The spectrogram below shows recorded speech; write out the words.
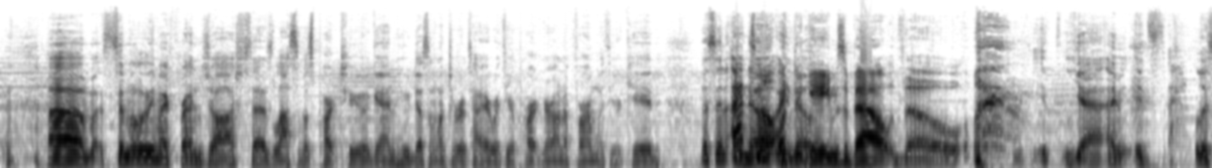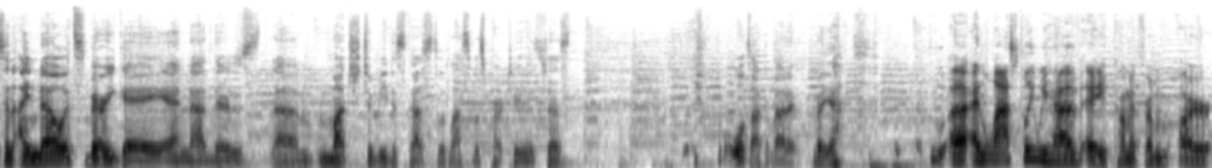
um, similarly, my friend Josh says Last of Us Part Two again. Who doesn't want to retire with your partner on a farm with your kid? Listen, That's I know, not I what the game's about, though. It, yeah, I mean, it's. Listen, I know it's very gay, and uh, there's um, much to be discussed with Last of Us Part Two. It's just. We'll talk about it, but yeah. Uh, and lastly, we have a comment from our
